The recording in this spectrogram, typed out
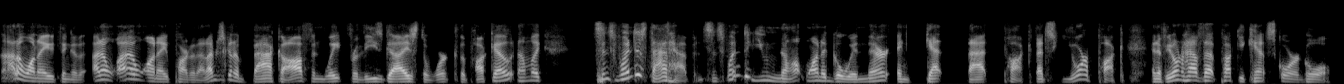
I don't want anything of it. I don't, I don't want any part of that. I'm just going to back off and wait for these guys to work the puck out. And I'm like, since when does that happen? Since when do you not want to go in there and get that puck. That's your puck. And if you don't have that puck, you can't score a goal.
